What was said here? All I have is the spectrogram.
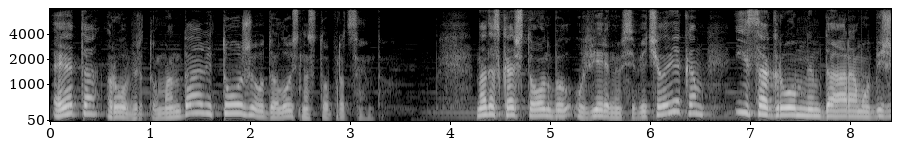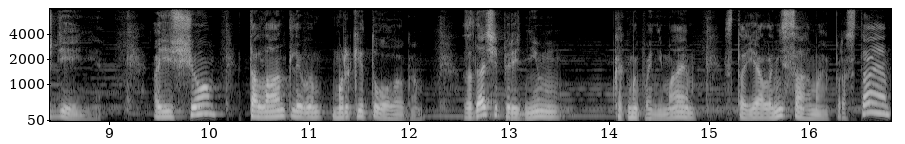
Это Роберту Мандави тоже удалось на 100%. Надо сказать, что он был уверенным в себе человеком и с огромным даром убеждения. А еще талантливым маркетологом. Задача перед ним, как мы понимаем, стояла не самая простая.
